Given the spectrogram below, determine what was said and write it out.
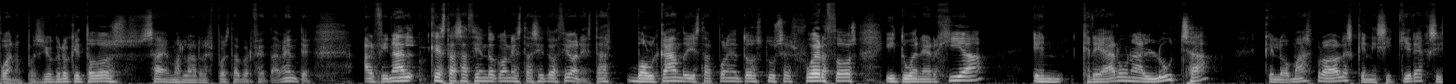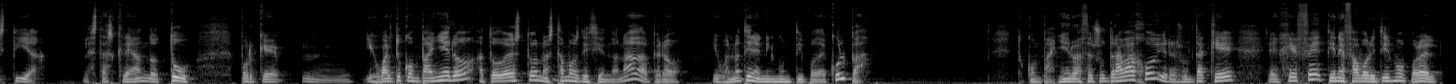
Bueno, pues yo creo que todos sabemos la respuesta perfectamente. Al final, ¿qué estás haciendo con esta situación? Estás volcando y estás poniendo todos tus esfuerzos y tu energía en crear una lucha que lo más probable es que ni siquiera existía. La estás creando tú. Porque mm, igual tu compañero a todo esto no estamos diciendo nada, pero igual no tiene ningún tipo de culpa. Tu compañero hace su trabajo y resulta que el jefe tiene favoritismo por él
